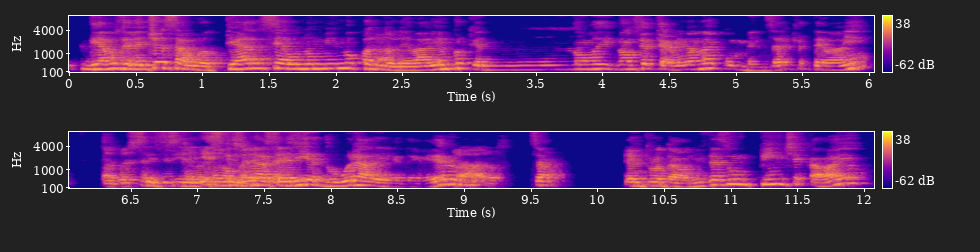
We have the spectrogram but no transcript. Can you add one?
digamos, el hecho de sabotearse a uno mismo cuando le va bien porque no, no se termina uno de convencer que te va bien. Tal vez Sí, sí, no es, es una serie dura de, de ver. ¿no? Claro, O sea, el protagonista es un pinche caballo.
